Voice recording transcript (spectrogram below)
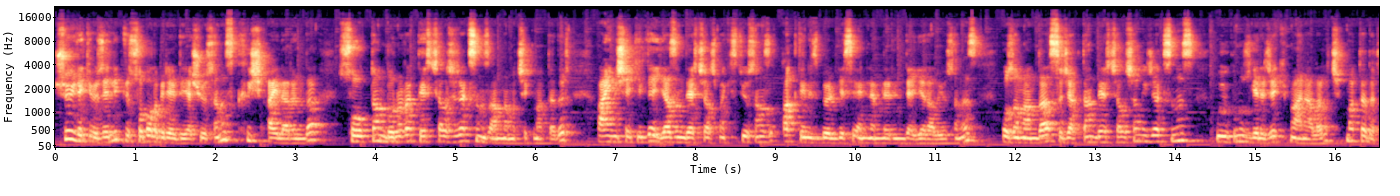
Şöyle ki özellikle sobalı bir evde yaşıyorsanız kış aylarında soğuktan donarak ders çalışacaksınız anlamı çıkmaktadır. Aynı şekilde yazın ders çalışmak istiyorsanız Akdeniz bölgesi enlemlerinde yer alıyorsanız o zaman da sıcaktan ders çalışamayacaksınız. Uykunuz gelecek manaları çıkmaktadır.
